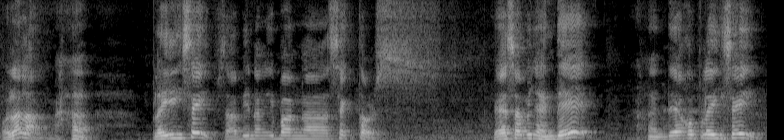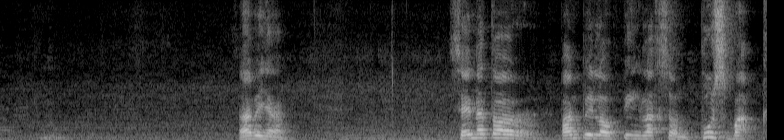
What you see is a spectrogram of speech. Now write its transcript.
wala lang. Playing safe, sabi ng ibang ah, sectors. Kaya sabi niya, hindi. Hindi ako playing safe. Sabi niya, Senator Panpilo Ping Lacson push back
